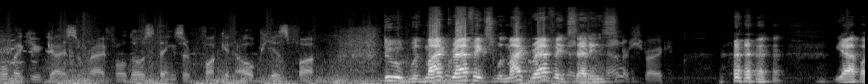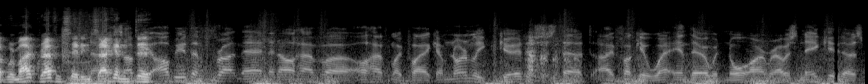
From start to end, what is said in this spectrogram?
we'll make you guys some rifle. Those things are fucking OP as fuck. Dude, with my graphics, with my graphics settings, Counter Strike. yeah, but with my graphics settings, I can. I'll, be, I'll be the front man, and I'll have uh, I'll have my pike. I'm normally good. It's just that I fucking went in there with no armor. I was naked. I was,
